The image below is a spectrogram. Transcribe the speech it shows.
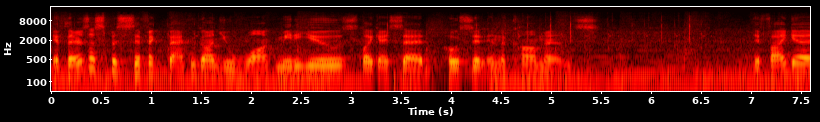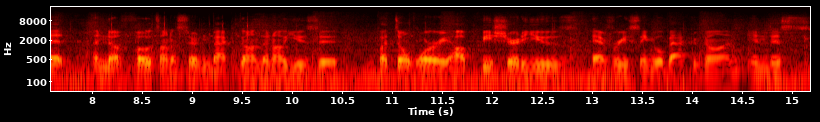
If there's a specific Bakugan you want me to use, like I said, post it in the comments. If I get enough votes on a certain Bakugan, then I'll use it. But don't worry, I'll be sure to use every single Bakugan in this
